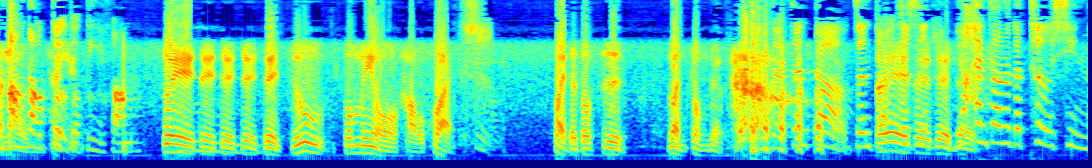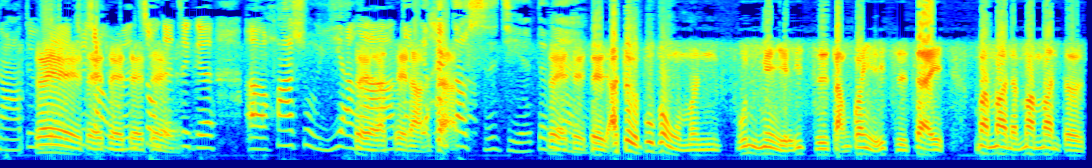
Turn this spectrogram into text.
放到对的地方。对对对对对，植物都没有好坏，是坏的都是乱种的。真的真的 真的，对对对，你要按照那个特性啊，对不对？就像我们种的这个呃花树一样啊，对要按照时节，对不对？对对对啊，这个部分我们府里面也一直长官也一直在慢慢的、慢慢的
